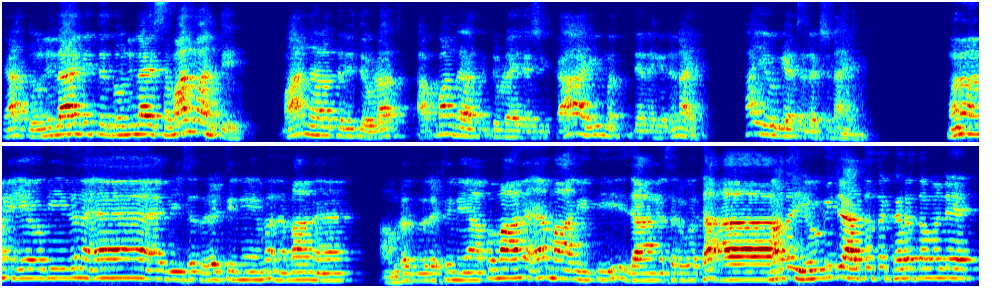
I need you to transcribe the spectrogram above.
ह्या दोन्हीला मी ते दोन्हीला समान मानते. मान झाला तरी तेवढाच अपमान झाला तरी तेवढा याच्याशी काही मत देणं घेणं नाही. हा योग्याचं लक्षण आहे. म्हणून योगी जन विष दृष्टीने मन मान अमृत दृष्टीने अपमान मानिती जाण सर्वथा. आता योगी जे आता तर खरं तर म्हणजे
